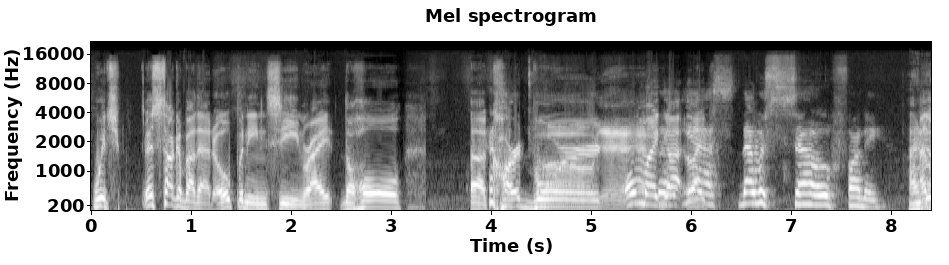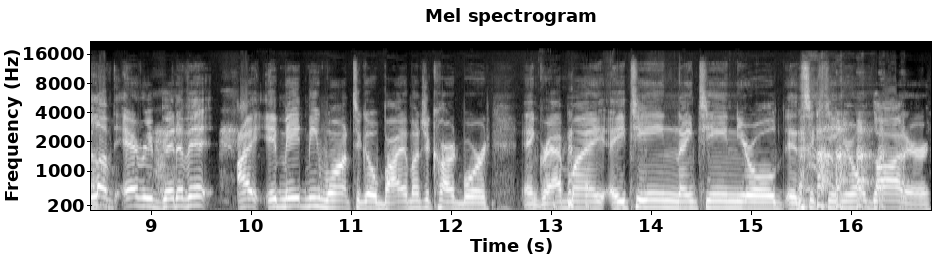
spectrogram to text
which let's talk about that opening scene right the whole uh cardboard yeah. oh my But god like yes, that was so funny. I know. loved every bit of it. I it made me want to go buy a bunch of cardboard and grab my 18, 19 year old and 16 year old daughter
